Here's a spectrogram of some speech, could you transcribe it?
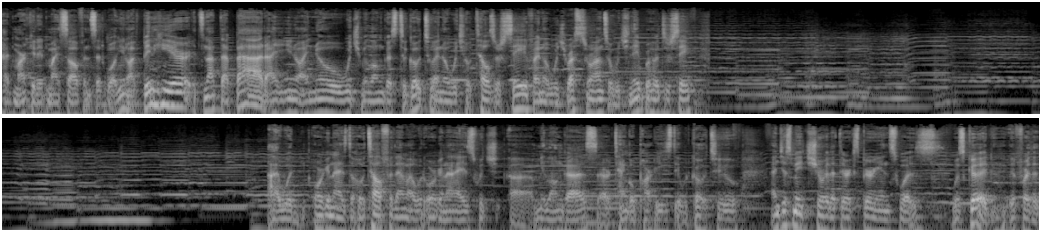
had marketed myself and said, well, you know, I've been here. It's not that bad. I, you know, I know which milongas to go to. I know which hotels are safe. I know which restaurants or which neighborhoods are safe. I would organize the hotel for them. I would organize which uh, milongas or tango parties they would go to, and just made sure that their experience was was good for the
